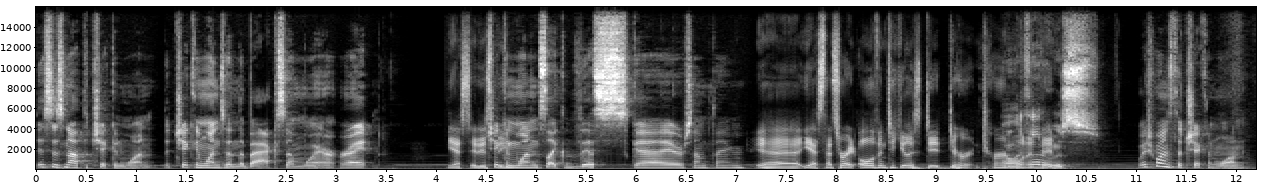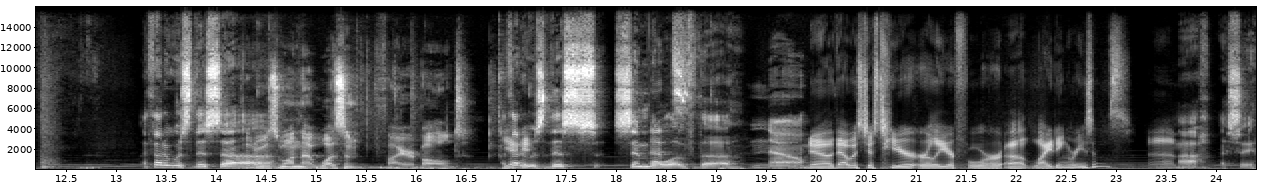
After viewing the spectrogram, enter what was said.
This is not the chicken one. The chicken one's in the back somewhere, right? Yes, it is. Chicken the, one's like this guy or something. Uh, yes, that's right. Olaf Anticulus did tur- turn Oh, I one of them. it was. Which one's the chicken one? I thought it was this. I thought It Uh, was one that wasn't fireballed. I yeah, thought it, it- was this symbol of the. No. no, that was just here earlier for uh, lighting reasons. Um, Ah, I see.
